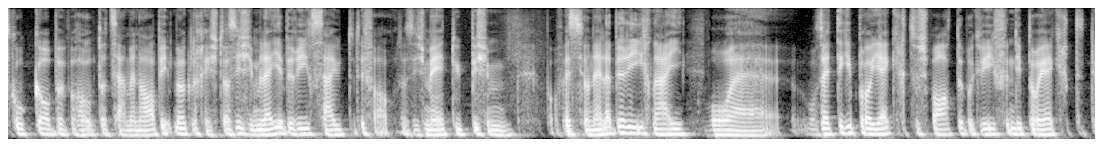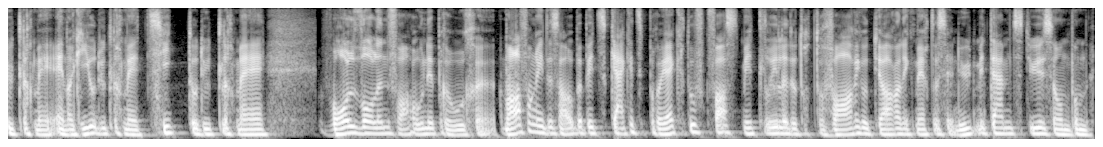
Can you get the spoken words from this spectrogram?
zu gucken, ob überhaupt eine Zusammenarbeit möglich ist. Das ist im Laienbereich selten der Fall. Das ist mehr typisch im professionellen Bereich, nein, wo, äh, wo solche Projekte, so spartenübergreifende Projekte, deutlich mehr Energie und deutlich mehr Zeit und deutlich mehr Wohlwollen von allen brauchen. Am Anfang habe ich das ein bisschen gegen das Projekt aufgefasst. Mittlerweile durch die Erfahrung und die Jahre habe ich gemerkt, dass es nichts mit dem zu tun sondern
